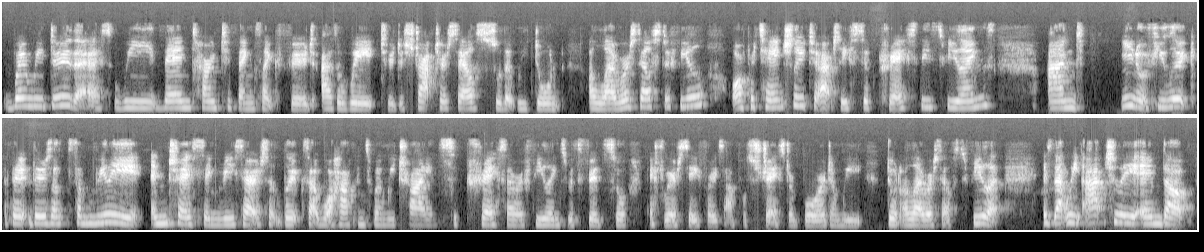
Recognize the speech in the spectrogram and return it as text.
when we do this, we then turn to things like food as a way to distract ourselves so that we don't allow ourselves to feel or potentially to actually suppress these feelings. And you know, if you look, there, there's a, some really interesting research that looks at what happens when we try and suppress our feelings with food. So, if we're, say, for example, stressed or bored and we don't allow ourselves to feel it, is that we actually end up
